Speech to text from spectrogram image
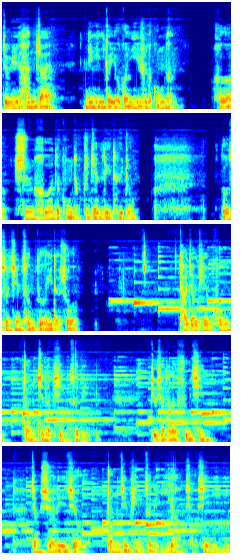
就蕴含在。另一个有关艺术的功能和吃喝的功能之间类推中，罗斯金曾得意地说：“他将天空装进了瓶子里，就像他的父亲将雪莉酒装进瓶子里一样小心翼翼。”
